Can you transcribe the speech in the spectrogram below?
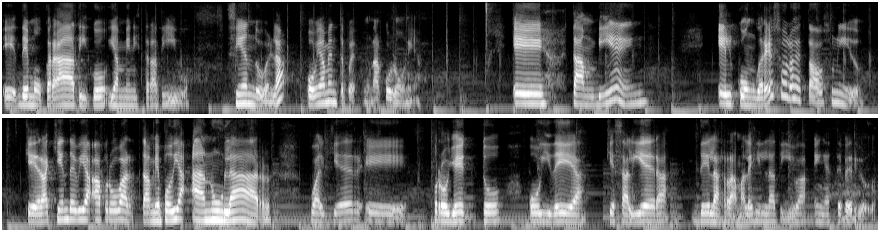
eh, democrático y administrativo, siendo, ¿verdad? obviamente pues una colonia. Eh, también el Congreso de los Estados Unidos, que era quien debía aprobar, también podía anular cualquier eh, proyecto o idea que saliera de la rama legislativa en este periodo.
